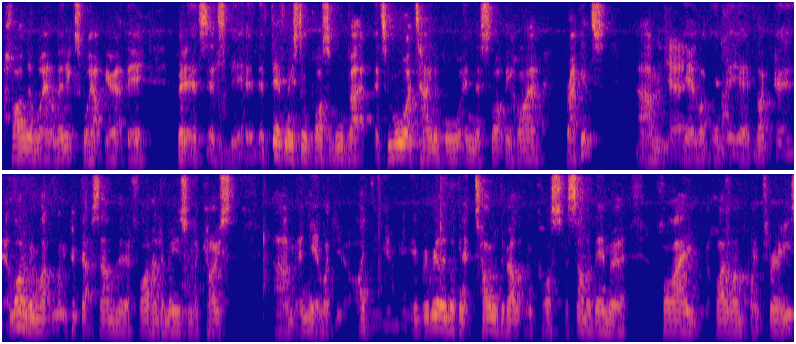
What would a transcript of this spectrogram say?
high level analytics will help you out there. But it's it's mm. it's definitely still possible, but it's more attainable in the slightly higher brackets. Um, yeah. yeah, like yeah, like a lot of them. Like we picked up some that are 500 meters from the coast um, and yeah, like I, we're really looking at total development costs for some of them are high high 1.3s,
